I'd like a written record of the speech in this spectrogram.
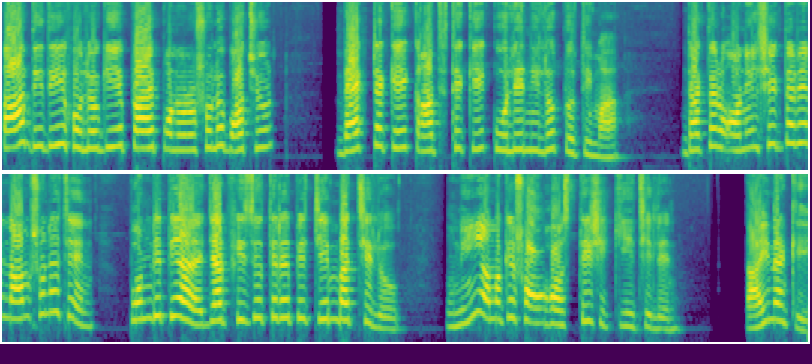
তা দিদি হলো গিয়ে প্রায় পনেরো ষোলো বছর। ব্যাগটাকে কাঁধ থেকে কোলে নিল প্রতিমা। ডাক্তার অনিল শেখদারের নাম শুনেছেন? পণ্ডিতিয়ায়, যার ফিজিওথেরাপির চেম্বার ছিল। উনিই আমাকে হস্তে শিখিয়েছিলেন। তাই নাকি?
